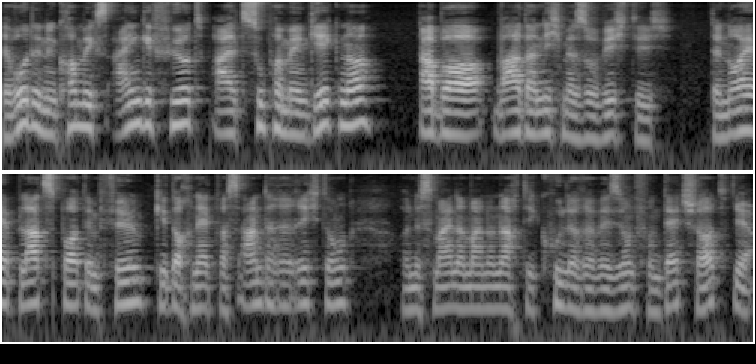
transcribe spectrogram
Der wurde in den Comics eingeführt als Superman-Gegner, aber war dann nicht mehr so wichtig. Der neue Bloodsport im Film geht auch in eine etwas andere Richtung und ist meiner Meinung nach die coolere Version von Deadshot. Ja,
